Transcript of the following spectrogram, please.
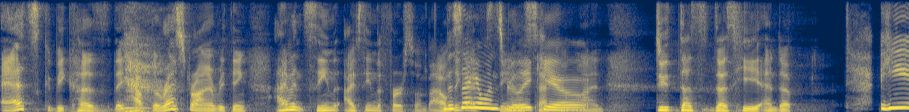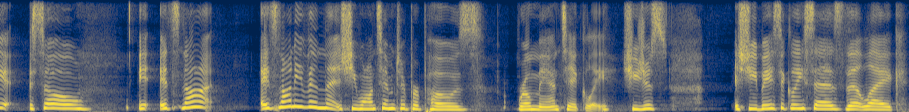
esque because they have the restaurant and everything. I haven't seen. I've seen the first one, but I don't The think second I've one's seen really the second cute. One. Do does does he end up? He so it, it's not it's not even that she wants him to propose romantically. She just she basically says that like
